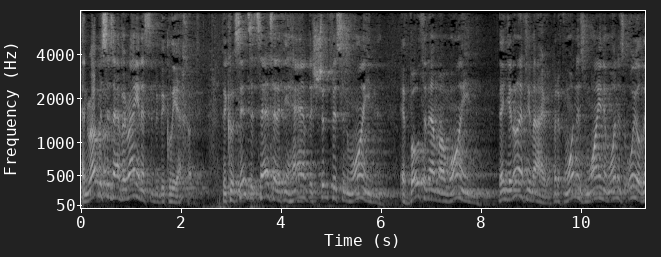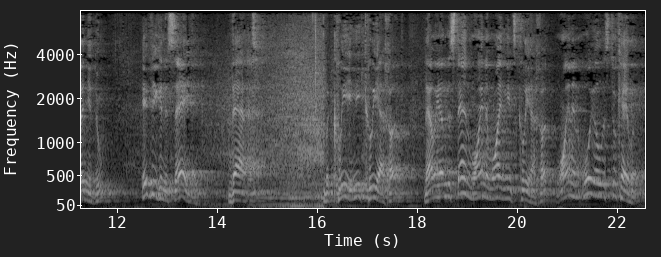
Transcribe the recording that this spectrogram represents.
And Rav says I have a avarayin has to be b'kli echad. Because since it says that if you have the shutfis and wine, if both of them are wine, then you don't have to marry. But if one is wine and one is oil, then you do. If you're going to say that but kli, kli now we understand wine and wine needs kli. Wine and oil is two kalim.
